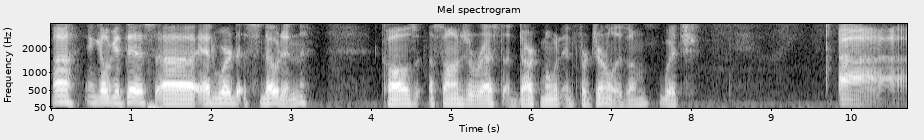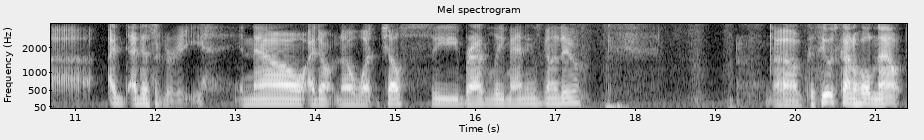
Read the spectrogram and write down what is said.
uh, and go get this. Uh, Edward Snowden calls Assange arrest a dark moment in for journalism, which uh, I, I disagree. And now I don't know what Chelsea Bradley Manning's going to do. Because um, he was kind of holding out.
